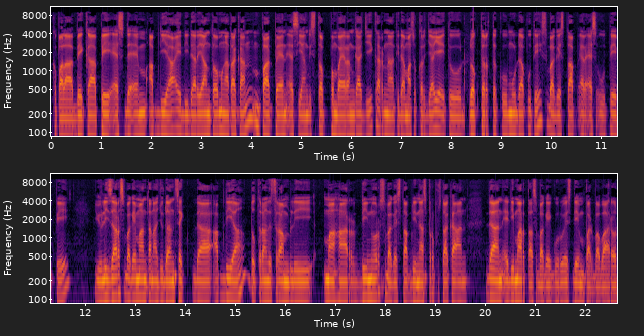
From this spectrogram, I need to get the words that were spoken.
Kepala BKPSDM Abdia Edi Daryanto mengatakan empat PNS yang di stop pembayaran gaji karena tidak masuk kerja yaitu Dr. Teku Muda Putih sebagai staf RSUTP, Yulizar sebagai mantan ajudan Sekda Abdia, Dr. Andes Ramli Mahar Dinur sebagai staf dinas perpustakaan, dan Edi Marta sebagai guru SD 4 Babarot.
